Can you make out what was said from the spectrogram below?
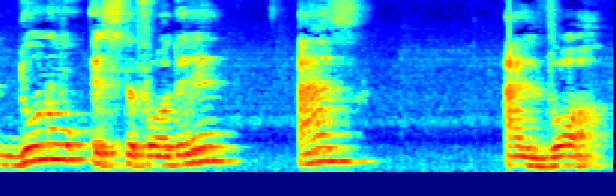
دو نوع استفاده از الواح.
